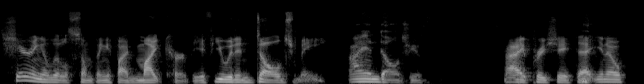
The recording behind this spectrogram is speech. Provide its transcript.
sharing a little something, if I might, Kirby, if you would indulge me. I indulge you. I appreciate that. You know,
